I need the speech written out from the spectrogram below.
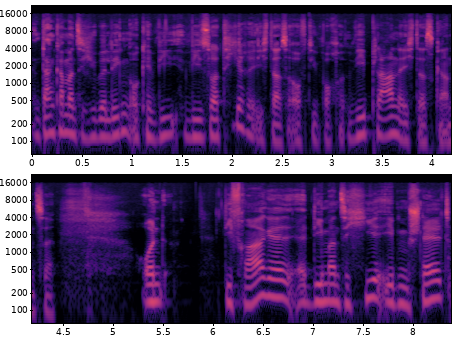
dann kann man sich überlegen, okay, wie, wie sortiere ich das auf die Woche? Wie plane ich das Ganze? Und die Frage, äh, die man sich hier eben stellt,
